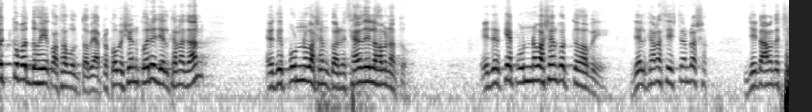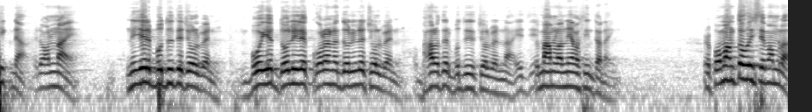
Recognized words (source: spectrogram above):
ঐক্যবদ্ধ হয়ে কথা বলতে হবে। আপনার কমিশন করে জেলখানা যান, এদেরকে পুনর্বাসন করেন। ছেড়ে দিলে হবে না তো। এদেরকে পুনর্বাসন করতে হবে। জেলখানা সিস্টেমটা যেটা আমাদের ঠিক না, এটা অন্যায়। নিজের বুদ্ধিতে চলবেন, বইয়ের দলিলে, কোরআনের দলিলে চলবেন, ভারতের বুদ্ধিতে চলবেন না। এই যে মামলা নিয়ে আমার চিন্তা নাই। প্রমাণ তো হয়েছে মামলা।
